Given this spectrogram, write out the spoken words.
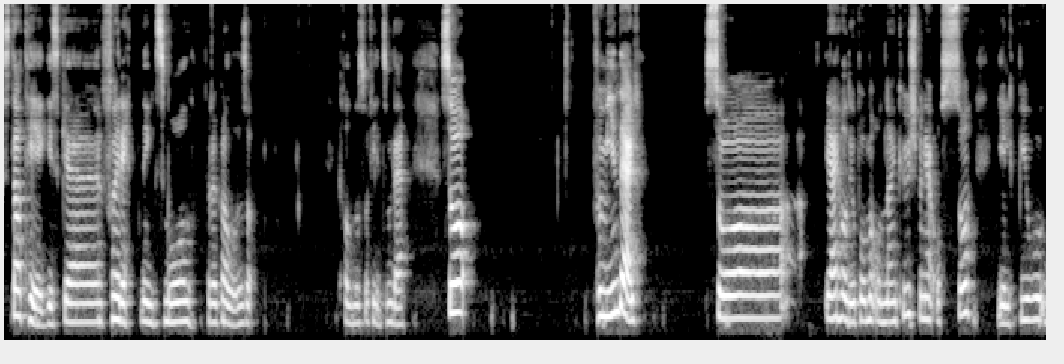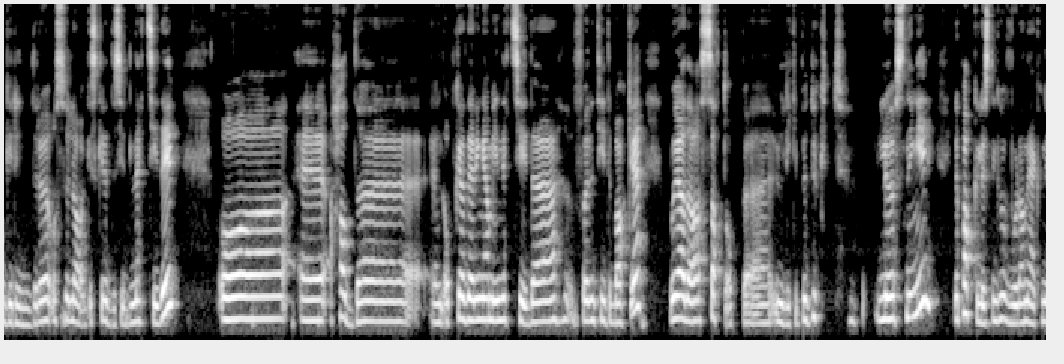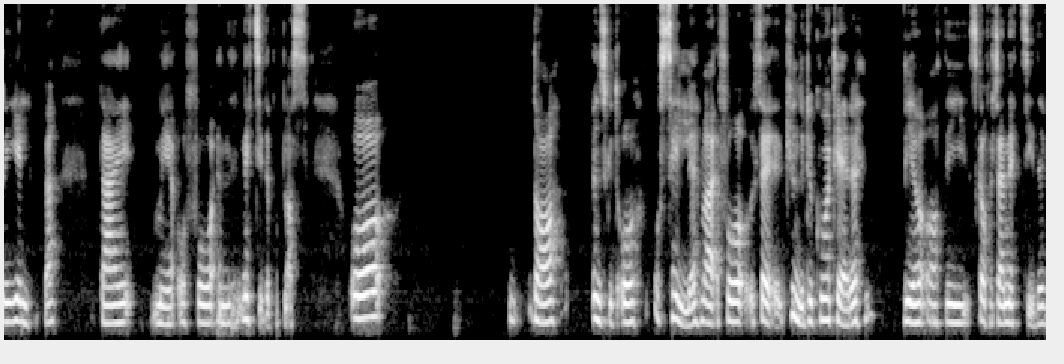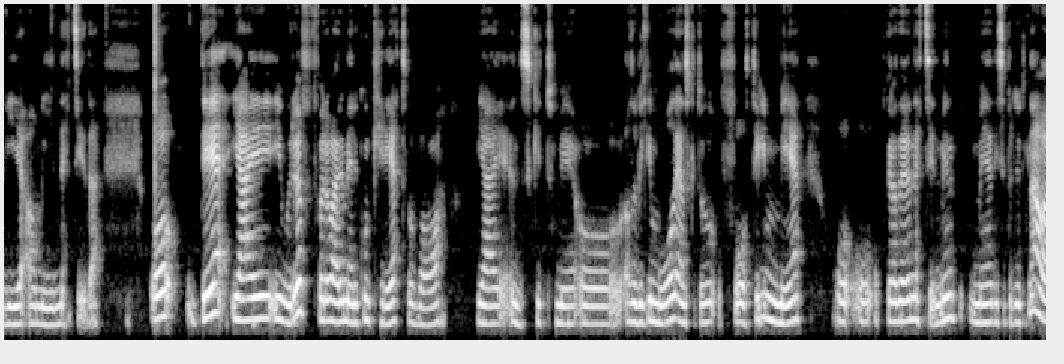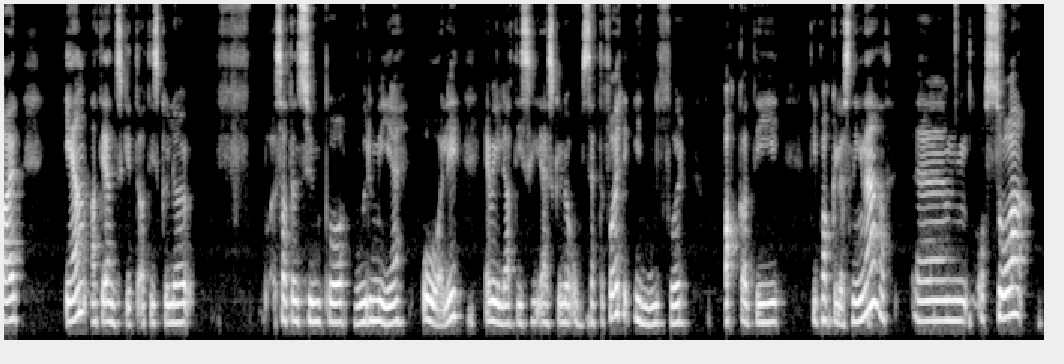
strategiske forretningsmål, for å kalle det, så, kalle det så fint som det. Så for min del så Jeg holder jo på med online-kurs, men jeg også hjelper jo gründere å lage skreddersydde nettsider. Og eh, hadde en oppgradering av min nettside for en tid tilbake, hvor jeg da satte opp eh, ulike produktløsninger, eller pakkeløsninger for hvordan jeg kunne hjelpe deg med å få en nettside på plass. Og da ønsket å, å selge, få kunder til å konvertere ved at de skaffer seg en nettside via min nettside. Og det jeg gjorde for å være mer konkret på hva jeg ønsket med å Altså hvilke mål jeg ønsket å få til med å, å oppgradere nettsiden min med disse produktene, var én at jeg ønsket at de skulle satt en sum på hvor mye årlig jeg ville at de, jeg skulle omsette for innenfor akkurat de, de pakkeløsningene. Um, og så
